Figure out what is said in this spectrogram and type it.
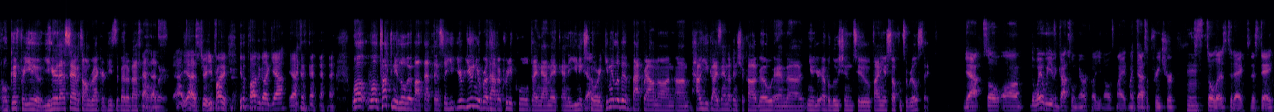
Well, good for you. You hear that, Sam? It's on record. He's the better basketball yeah, player. Yeah, yeah, it's true. He probably he would probably be like, yeah, yeah. well, well, talk to me a little bit about that then. So you, you and your brother have a pretty cool dynamic and a unique yeah. story. Give me a little bit of background on um, how you guys end up in Chicago and uh, you know your evolution to finding yourself into real estate. Yeah. So um, the way we even got to America, you know, it's my my dad's a preacher, mm-hmm. still is today to this day,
